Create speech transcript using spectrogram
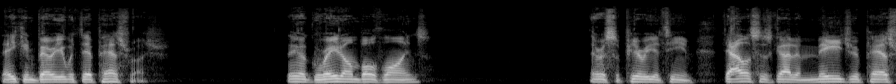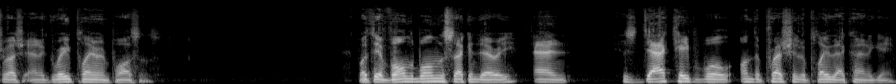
They can bury you with their pass rush. They are great on both lines. They're a superior team. Dallas has got a major pass rush and a great player in Parsons. But they're vulnerable in the secondary, and is Dak capable under pressure to play that kind of game?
